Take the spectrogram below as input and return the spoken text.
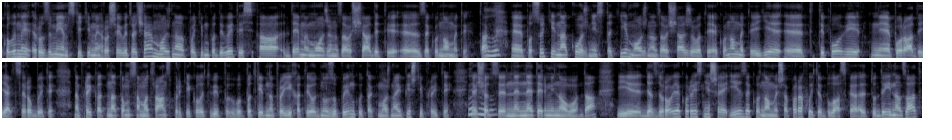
коли ми розуміємо, скільки ми грошей витрачаємо, можна потім подивитись, а де ми можемо заощадити, зекономити. Так? Е, По суті, на кожній статті можна заощаджувати, економити. Є е, типові е, поради, як це робити. Наприклад, на тому самотранспорті, коли тобі потрібно проїхати одну зупинку, так можна і пішки пройти, якщо це не, не терміново. Да? І для здоров'я корисніше, і зекономиш. А порахуйте, будь ласка, туди і назад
